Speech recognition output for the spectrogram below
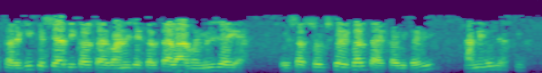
करके कृषि आदि करता है वाणिज्य करता है, लाभ मिल जाएगा। ऐसा सोच कर करता है कभी कभी हानि हो जाती है।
